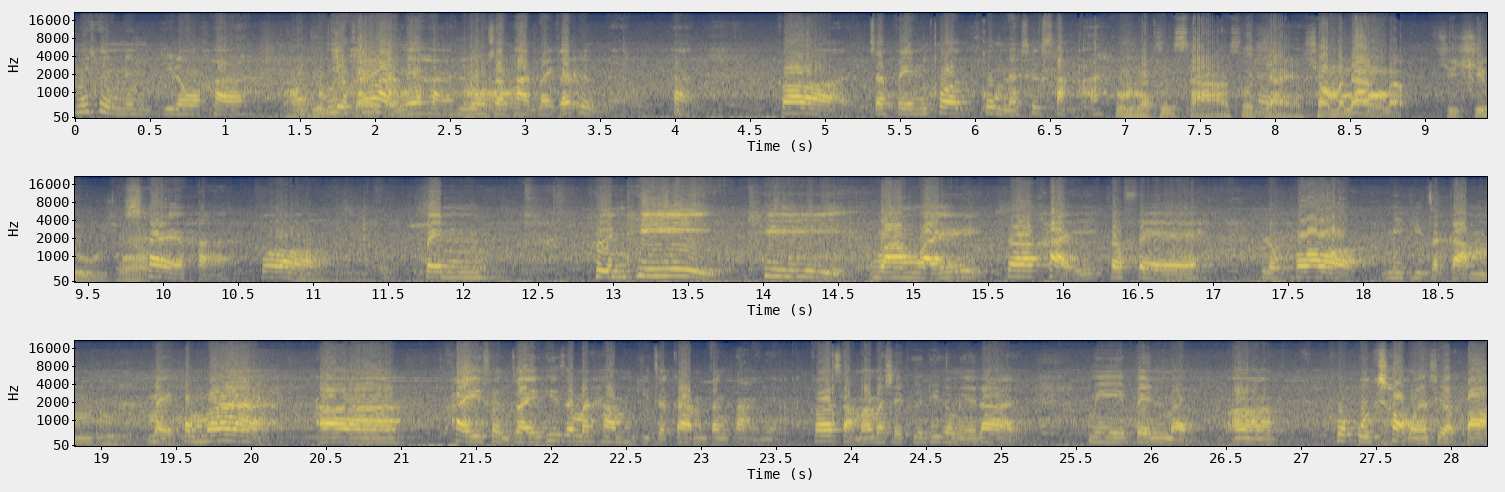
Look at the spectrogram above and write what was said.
ไม่ถึงหนึ่งกิโลค่ะอ๋ออยู่อยู่ข้างหลังเนี่ยค่ะใกล้ๆกันลงสะพานไปก็ถึงแล้ว ค่ะ ก็จะเป็นพวกกลุ่มนักศึกษา กลุ่มนักศึกษาส่วนใหญ่ชอบมานั่งแบบชิวๆใช่ไหมครับ ใช่ค่ะ ก็เป็นพื้นที่ที่วางไว้ก็ขายกาแฟ แล้วก็มีกิจกรรมหมายความว่าอ่าใครสนใจที่จะมาทำกิจกรรมต่างๆ เนี่ย ก็สามารถมาใช้พื้นที่ตรงนี้ได้ มีเป็นแบบอ่าพวกเวิร์กช็อปงานศิลปะ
